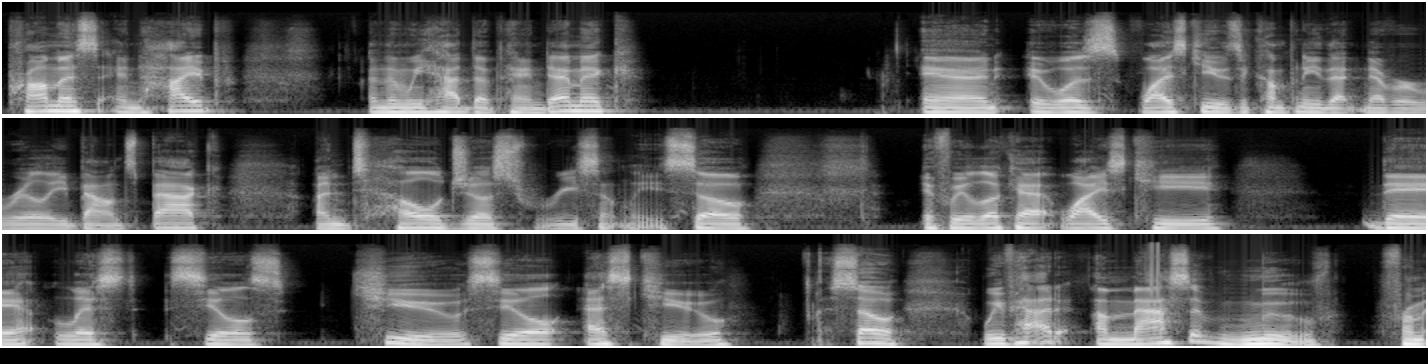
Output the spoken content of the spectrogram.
promise and hype. And then we had the pandemic. And it was WISeKey was a company that never really bounced back until just recently. So if we look at WISeKey, they list Seals Q, Seal SQ. So we've had a massive move from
